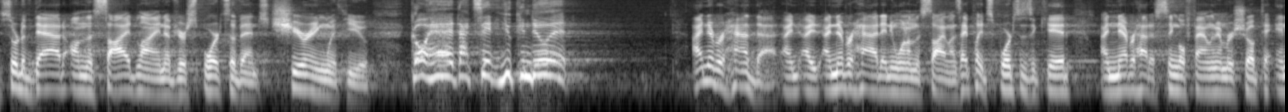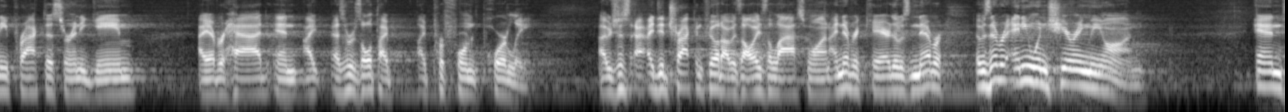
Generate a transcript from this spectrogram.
Sort of dad on the sideline of your sports events, cheering with you. Go ahead, that's it, you can do it. I never had that. I, I, I, never had anyone on the sidelines. I played sports as a kid. I never had a single family member show up to any practice or any game I ever had. And I, as a result, I, I performed poorly. I was just, I did track and field. I was always the last one. I never cared. There was never, there was never anyone cheering me on. And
